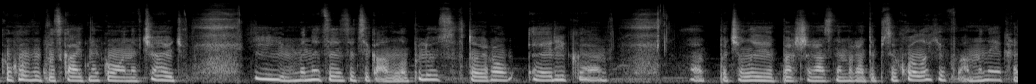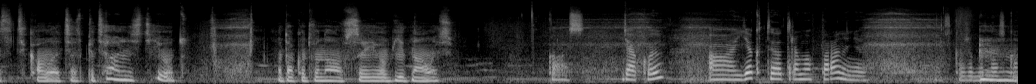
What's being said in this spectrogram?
кого випускають, на кого навчають. І мене це зацікавило. Плюс в той е, рік е, е, почали перший раз набирати психологів, а мене якраз цікавила ця спеціальність, і от отак от воно все і об'єдналось. Клас. Дякую. А як ти отримав поранення? Скажи, будь ласка.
